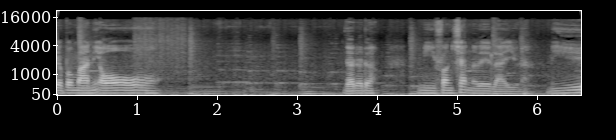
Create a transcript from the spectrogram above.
จะประมาณนี้อ๋อเดี๋ยวเดี๋ยวเดี๋ยวมีฟังก์ชันอะไรหลายอยู่นะ นี่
